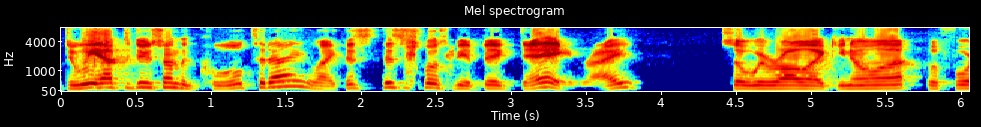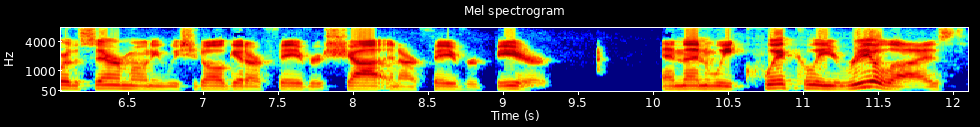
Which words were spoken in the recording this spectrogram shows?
do we have to do something cool today? Like this this is supposed to be a big day, right? So we were all like, you know what? Before the ceremony, we should all get our favorite shot and our favorite beer. And then we quickly realized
